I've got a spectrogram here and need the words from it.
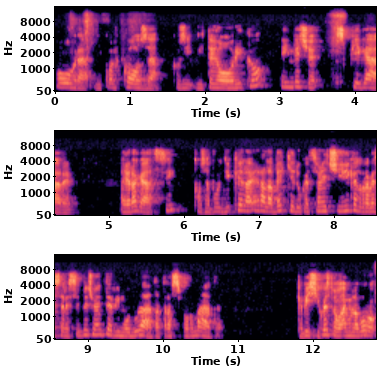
ora di qualcosa così di teorico e invece spiegare ai ragazzi cosa vuol dire, che era la vecchia educazione civica, dovrebbe essere semplicemente rimodulata, trasformata. Capisci? Questo è un lavoro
